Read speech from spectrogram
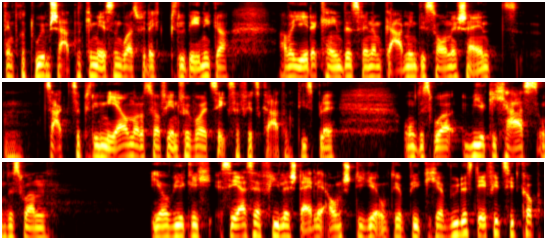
Temperatur im Schatten gemessen, war es vielleicht ein bisschen weniger, aber jeder kennt es, wenn am Garmin die Sonne scheint, sagt es ein bisschen mehr und oder so, auf jeden Fall war jetzt 46 Grad am Display und es war wirklich heiß und es waren ja wirklich sehr, sehr viele steile Anstiege und ich habe wirklich ein wüdes Defizit gehabt.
